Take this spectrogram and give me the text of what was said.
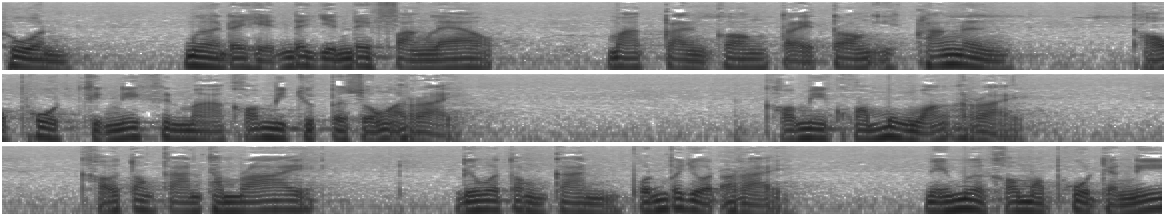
ทวน เมื่อได้เห็นได้ยินได้ฟังแล้ว มากลั่นกองไตรตรองอีกครั้งหนึ่ง เขาพูดสิ่งนี้ขึ้นมา เขามีจุดประสงค์อะไร เขามีความมุ่งหวังอะไร เขาต้องการทำร้าย หรือว่าต้องการผลประโยชน์อะไร ในเมื่อเขามาพูดอย่างนี้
